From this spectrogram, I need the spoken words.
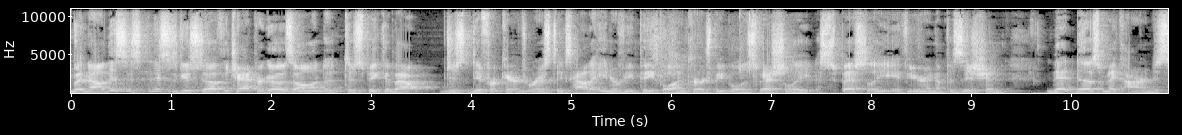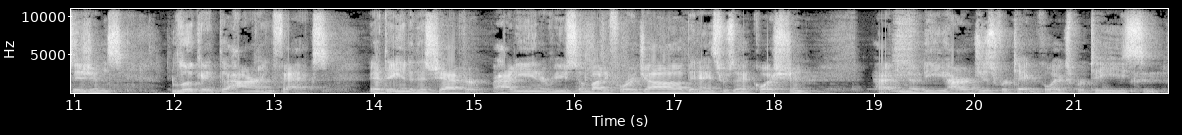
But no, this is this is good stuff. The chapter goes on to, to speak about just different characteristics, how to interview people. I encourage people, especially especially if you're in a position that does make hiring decisions, look at the hiring facts at the end of this chapter. How do you interview somebody for a job? It answers that question. How, you know, do you hire just for technical expertise? And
